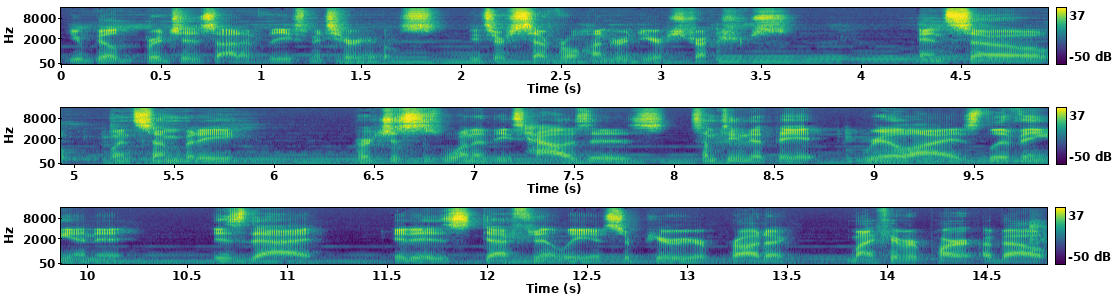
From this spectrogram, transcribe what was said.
You build bridges out of these materials. These are several hundred year structures. And so when somebody purchases one of these houses, something that they realize living in it is that it is definitely a superior product. My favorite part about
